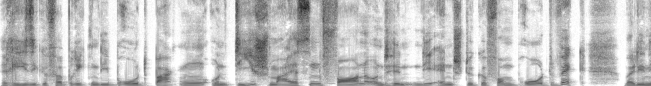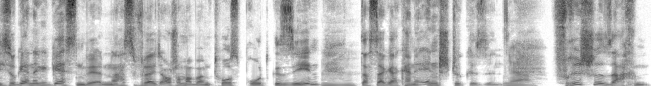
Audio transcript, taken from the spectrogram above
riesige Fabriken, die Brot backen und die schmeißen vorne und hinten die Endstücke vom Brot weg, weil die nicht so gerne gegessen werden. Hast du vielleicht auch schon mal beim Toastbrot gesehen, mhm. dass da gar keine Endstücke sind. Ja. Frische Sachen,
